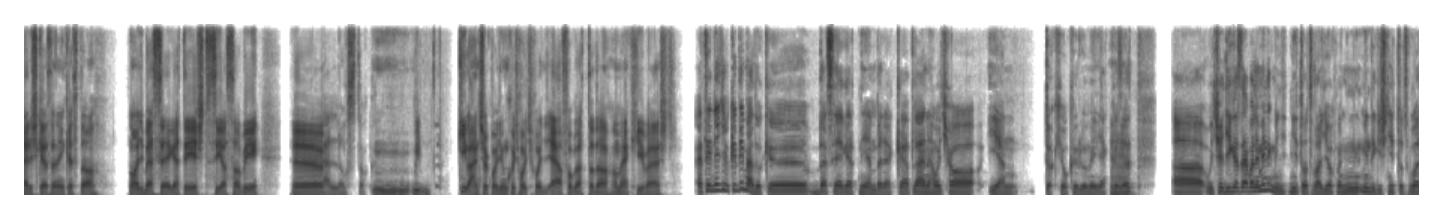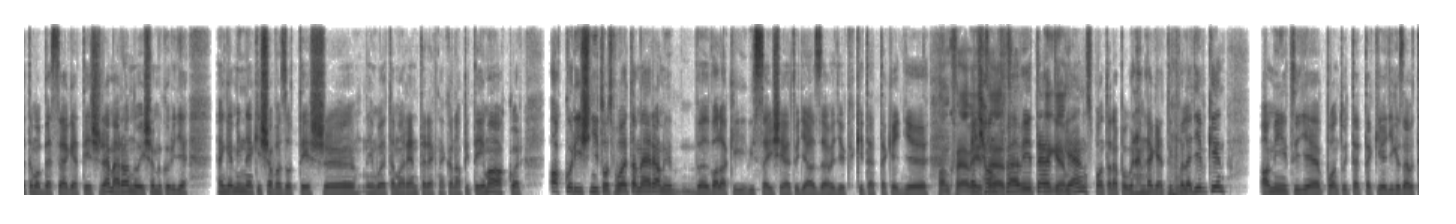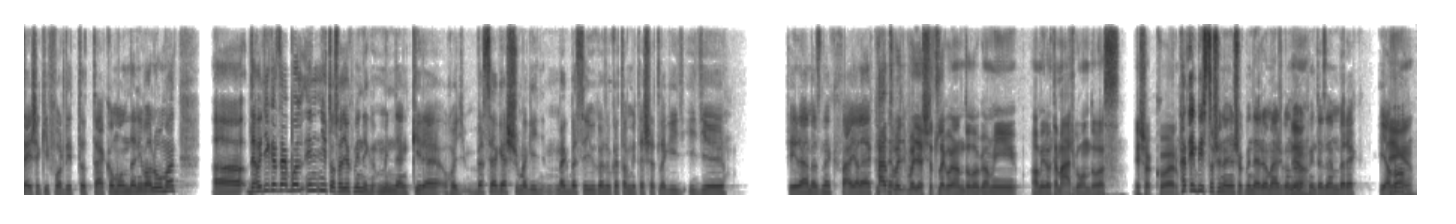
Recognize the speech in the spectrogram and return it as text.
el is kezdenénk ezt a nagy beszélgetést. Szia Szabi! Mi- Kíváncsiak vagyunk, hogy hogy, hogy elfogadtad a, a meghívást. Hát én egyébként imádok beszélgetni emberekkel, pláne hogyha ilyen tök jó körülmények Mhm. között. Uh, úgyhogy igazából én mindig nyitott vagyok, meg mindig is nyitott voltam a beszélgetésre, már annó is, amikor ugye engem mindenki savazott, és uh, én voltam a rentereknek a napi téma, akkor, akkor is nyitott voltam erre, amiből valaki vissza is élt ugye azzal, hogy ők kitettek egy Hangfelvételt. Egy hangfelvételt, Igen. igen. igen, ezt pont a napokban nem legettük fel egyébként, amit ugye pont úgy tettek ki, hogy igazából teljesen kifordították a mondani valómat. De hogy igazából én nyitott vagyok mindig mindenkire, hogy beszélgessünk, meg így megbeszéljük azokat, amit esetleg így, így sérelmeznek, fáj a lelküknek. Hát, vagy, vagy esetleg olyan dolog, ami, amiről te más gondolsz, és akkor... hát én biztos, hogy nagyon sok mindenről más gondolok, Ja. mint az emberek java. Igen.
